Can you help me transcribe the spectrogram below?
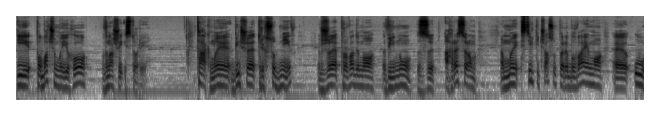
і побачимо Його в нашій історії. Так, ми більше 300 днів вже проводимо війну з агресором. Ми стільки часу перебуваємо е, у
